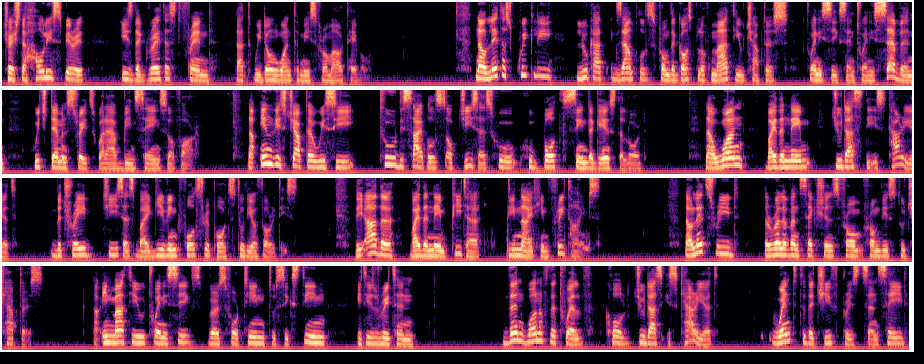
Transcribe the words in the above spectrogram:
Church, the Holy Spirit is the greatest friend that we don't want to miss from our table. Now, let us quickly look at examples from the Gospel of Matthew, chapters 26 and 27, which demonstrates what I have been saying so far. Now, in this chapter, we see two disciples of Jesus who, who both sinned against the Lord. Now, one by the name Judas the Iscariot betrayed Jesus by giving false reports to the authorities. The other, by the name Peter, denied him three times. Now let's read the relevant sections from, from these two chapters. Now, in Matthew 26, verse 14 to 16, it is written, Then one of the twelve, called Judas Iscariot, went to the chief priests and said,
